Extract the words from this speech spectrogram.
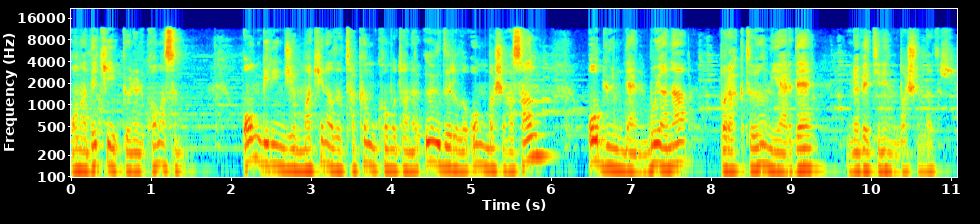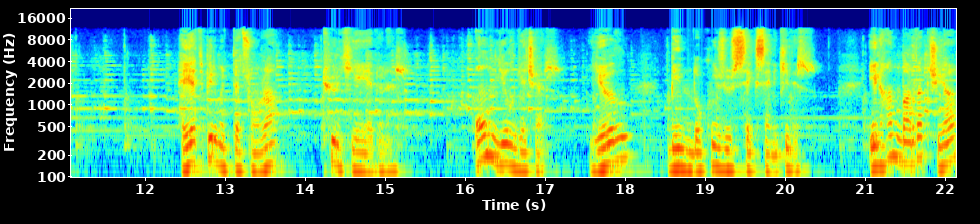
Ona de ki gönül komasın. 11. makinalı takım komutanı Iğdırlı Onbaşı Hasan o günden bu yana bıraktığın yerde nöbetinin başındadır. Heyet bir müddet sonra Türkiye'ye döner. 10 yıl geçer. Yıl 1982'dir. İlhan Bardakçı'ya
